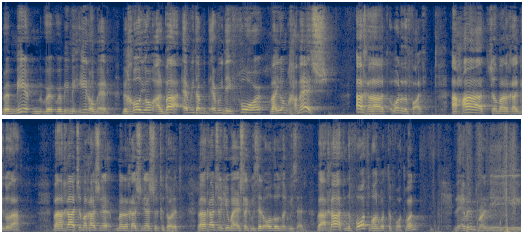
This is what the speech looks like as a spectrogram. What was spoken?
Rabbi Meir- Omer, B'chol Yom Arba, every time, every day four, Vayom Chamesh, Achat, one of the five, Achat Shel Gedolah, V'achat Shel Maracha Shniya Shel Ketoret, Like we said, all those like we said, and the fourth one, what's the fourth one? The Evrim Pradim,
